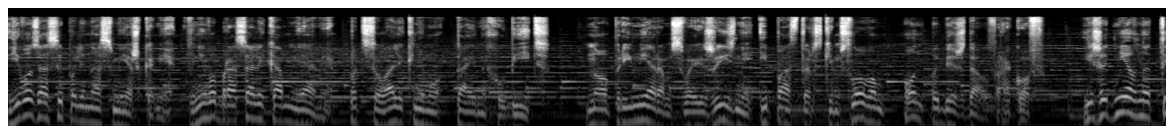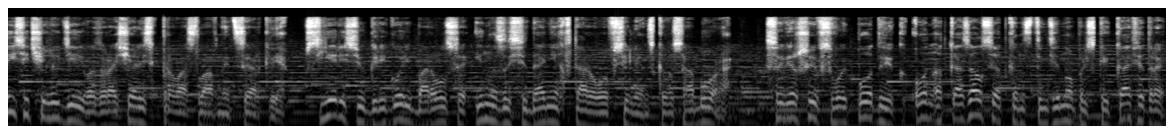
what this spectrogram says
Его засыпали насмешками, в него бросали камнями, подсылали к нему тайных убийц. Но примером своей жизни и пасторским словом он побеждал врагов. Ежедневно тысячи людей возвращались к православной церкви. С ересью Григорий боролся и на заседаниях Второго Вселенского собора. Совершив свой подвиг, он отказался от Константинопольской кафедры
